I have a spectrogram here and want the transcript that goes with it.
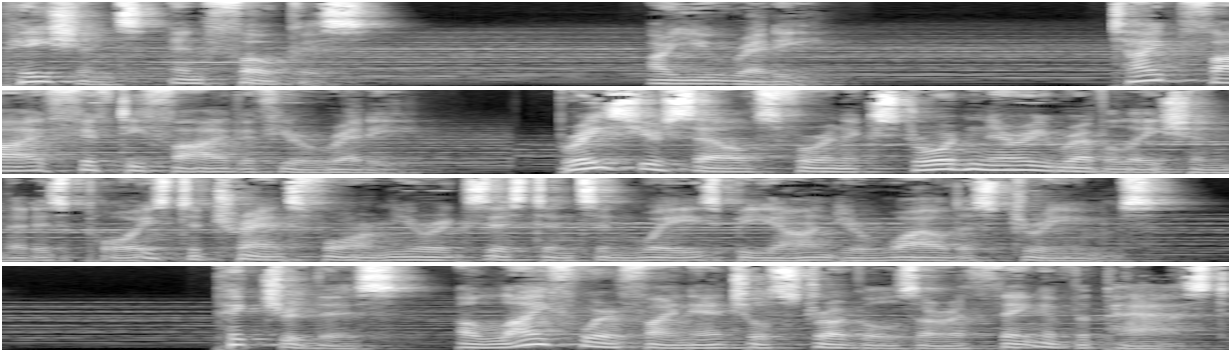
patience, and focus. Are you ready? Type 555 if you're ready. Brace yourselves for an extraordinary revelation that is poised to transform your existence in ways beyond your wildest dreams. Picture this a life where financial struggles are a thing of the past,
